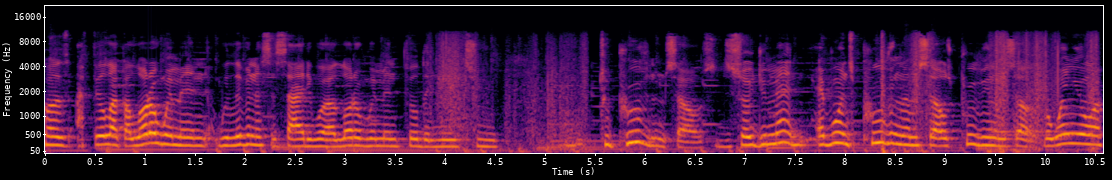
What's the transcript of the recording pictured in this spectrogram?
because I feel like a lot of women, we live in a society where a lot of women feel the need to to prove themselves. So do men. Everyone's proving themselves, proving themselves. But when you're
